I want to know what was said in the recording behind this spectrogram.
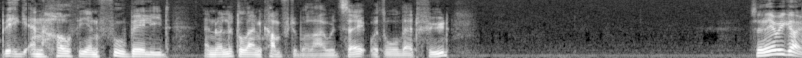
Big and healthy and full bellied and a little uncomfortable, I would say, with all that food. So there we go.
